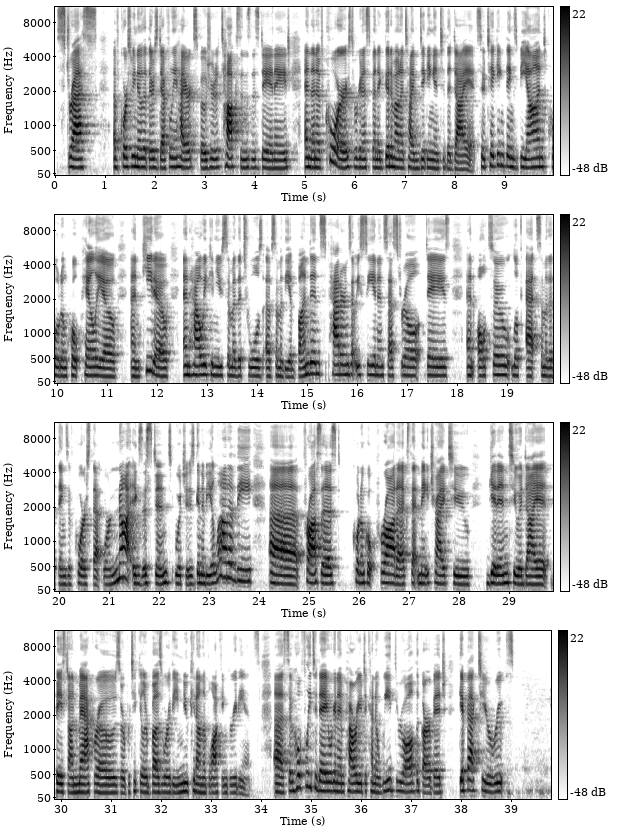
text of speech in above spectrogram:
stress, of course, we know that there's definitely higher exposure to toxins this day and age. And then, of course, we're going to spend a good amount of time digging into the diet. So, taking things beyond quote unquote paleo and keto and how we can use some of the tools of some of the abundance patterns that we see in ancestral days. And also look at some of the things, of course, that were not existent, which is going to be a lot of the uh, processed quote unquote products that may try to get into a diet based on macros or particular buzzworthy new kid on the block ingredients. Uh, so hopefully today we're going to empower you to kind of weed through all of the garbage, get back to your roots,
